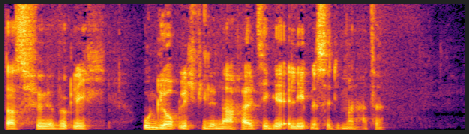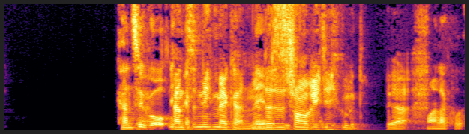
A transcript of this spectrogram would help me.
das für wirklich unglaublich viele nachhaltige Erlebnisse, die man hatte. Kannst du überhaupt nicht Kannst meckern. du nicht meckern, ne? Nee, das ist schon richtig gut. Ja. Schmaler Kurs.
